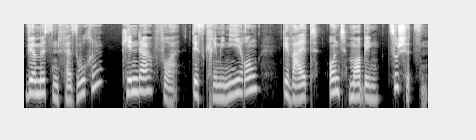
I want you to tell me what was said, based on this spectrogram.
Wir müssen versuchen, Kinder vor Diskriminierung, Gewalt und Mobbing zu schützen.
